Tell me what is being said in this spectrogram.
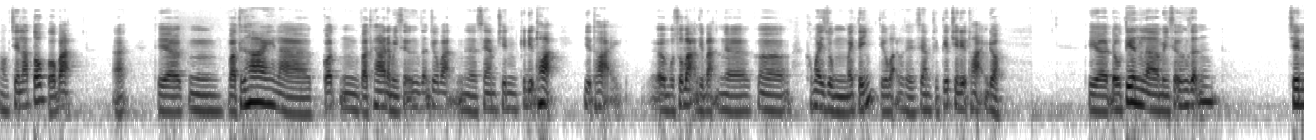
hoặc trên laptop của các bạn. Đấy thì ờ, ừ, và thứ hai là có, và thứ hai là mình sẽ hướng dẫn cho các bạn ờ, xem trên cái điện thoại. Điện thoại ở một số bạn thì bạn không hay dùng máy tính thì các bạn có thể xem trực tiếp trên điện thoại cũng được. Thì đầu tiên là mình sẽ hướng dẫn trên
